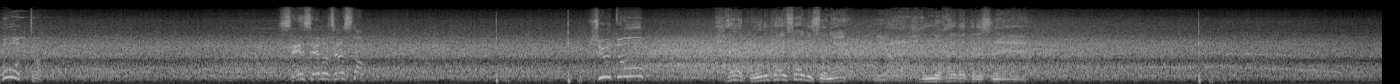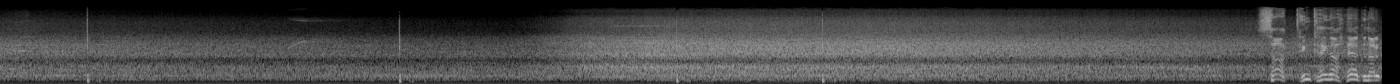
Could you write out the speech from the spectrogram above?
通った先制のチャンスだ。シュート。早く折り返したいですよね。いやー反応早かったですね。さあ展開が速くなる。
